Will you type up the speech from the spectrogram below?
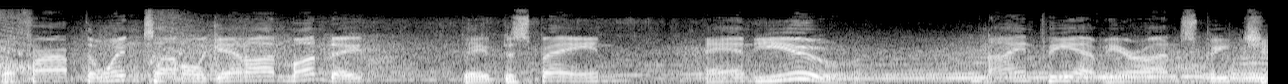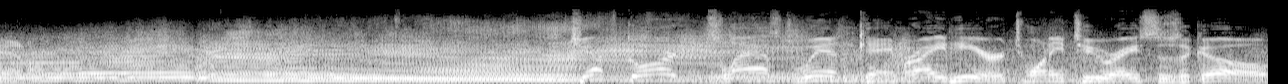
We'll fire up the wind tunnel again on Monday. Dave Despain and you. 9 p.m. here on Speed Channel. Jeff Gordon's last win came right here 22 races ago.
